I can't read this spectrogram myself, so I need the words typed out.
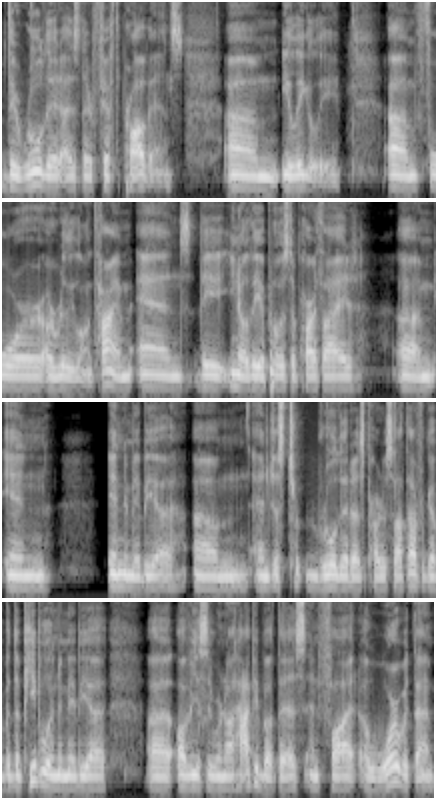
they ruled it as their fifth province um, illegally um, for a really long time, and they you know they opposed apartheid um, in in Namibia um, and just t- ruled it as part of South Africa. But the people in Namibia uh, obviously were not happy about this and fought a war with them,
